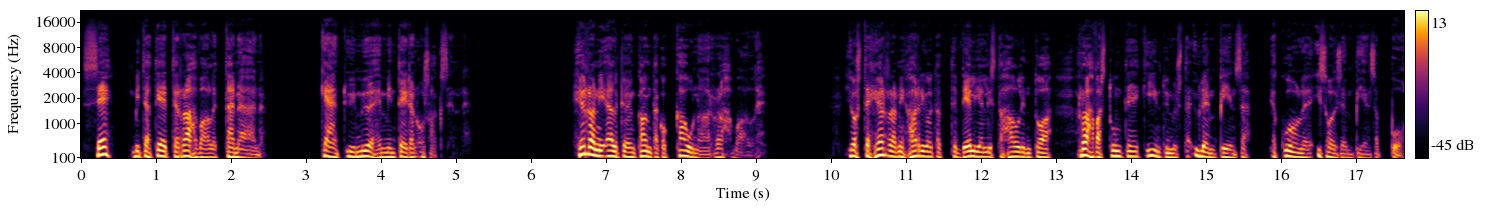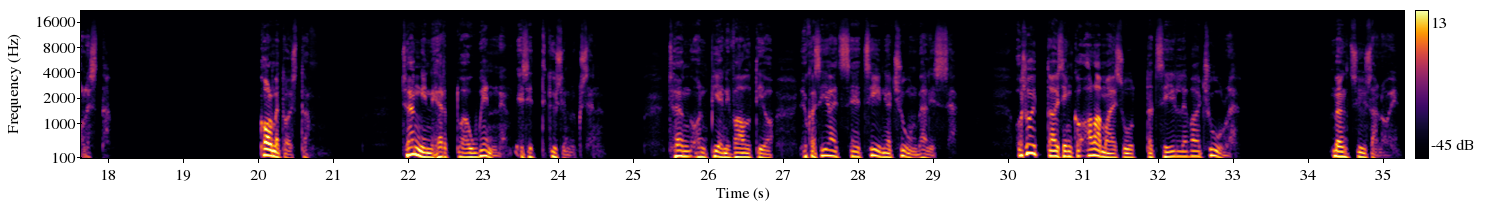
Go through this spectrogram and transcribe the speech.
Se, mitä teette rahvaalle tänään, kääntyy myöhemmin teidän osaksenne. Herrani älköön kantako kaunaa rahvaalle. Jos te herrani harjoitatte veljellistä hallintoa, rahvas tuntee kiintymystä ylempiinsä ja kuolee isoisempiensa puolesta. 13. Töngin herttua Wen esitti kysymyksen. Töng on pieni valtio, joka sijaitsee Tsiin ja Chuun välissä. Osoittaisinko alamaisuutta Tsiille vai Chuulle? Möntsy sanoi.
